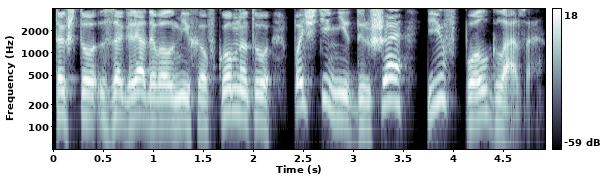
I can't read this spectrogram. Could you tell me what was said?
Так что заглядывал Миха в комнату, почти не дыша и в полглаза.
